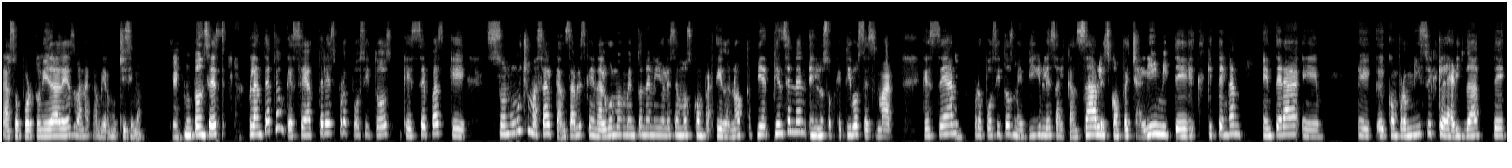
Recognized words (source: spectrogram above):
las oportunidades van a cambiar muchísimo. Sí. Entonces, planteate aunque sea tres propósitos que sepas que son mucho más alcanzables que en algún momento Nani y yo les hemos compartido, ¿no? Piensen en, en los objetivos SMART, que sean sí. propósitos medibles, alcanzables, con fecha límite, que tengan entera eh, eh, eh, compromiso y claridad de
